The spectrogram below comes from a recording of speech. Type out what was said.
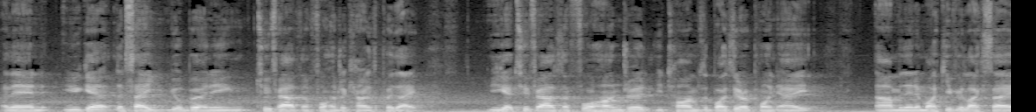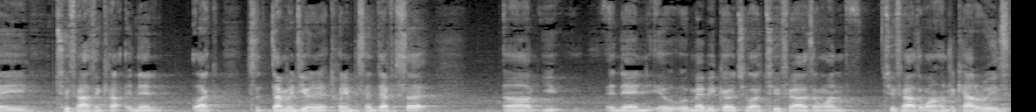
And then you get, let's say you're burning 2,400 calories per day. You get 2,400, you times it by 0.8, um, and then it might give you like, say, 2,000 cal- and then like, so that means you're in a 20% deficit. Um, you, and then it will maybe go to like 2,100 calories.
